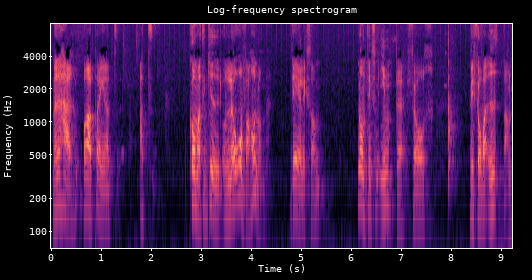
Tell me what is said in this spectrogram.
Men den här bara poängen att, att komma till Gud och lova honom. Det är liksom någonting som inte får vi får vara utan.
